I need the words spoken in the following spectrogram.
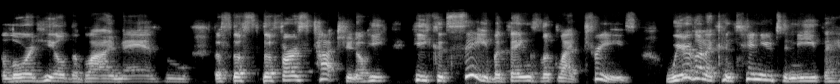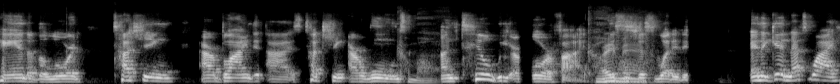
the Lord healed the blind man who the, the the first touch, you know, he he could see, but things look like trees. We're going to continue to need the hand of the Lord touching our blinded eyes, touching our wounds until we are glorified. Come this on. is just what it is. And again, that's why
